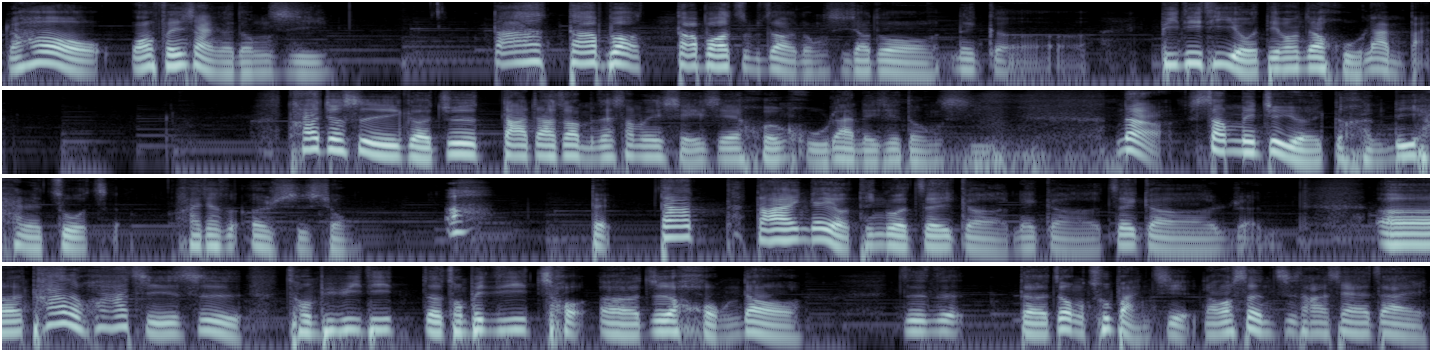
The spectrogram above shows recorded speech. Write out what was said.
然后我要分享一个东西，大家大家不知道，大家不知道知不知道的东西叫做那个 BDT 有个地方叫胡烂版，它就是一个就是大家专门在上面写一些混胡烂的一些东西。那上面就有一个很厉害的作者，他叫做二师兄啊。对，大家大家应该有听过这个那个这个人，呃，他的话，他其实是从 PPT 的从 PPT 从呃就是红到真的的这种出版界，然后甚至他现在在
